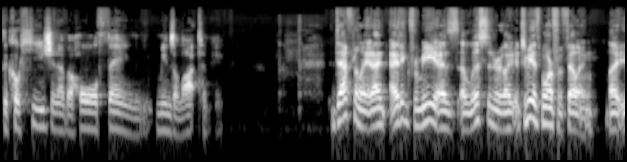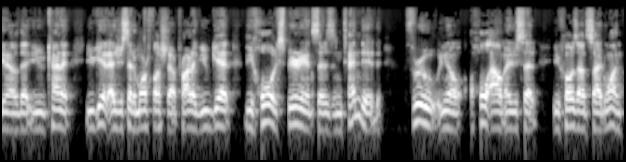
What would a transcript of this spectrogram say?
the cohesion of a whole thing means a lot to me. Definitely. And I, I think for me as a listener, like to me, it's more fulfilling. Like, you know, that you kind of, you get, as you said, a more fleshed out product. You get the whole experience that is intended through, you know, a whole album. As you said, you close out side one.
